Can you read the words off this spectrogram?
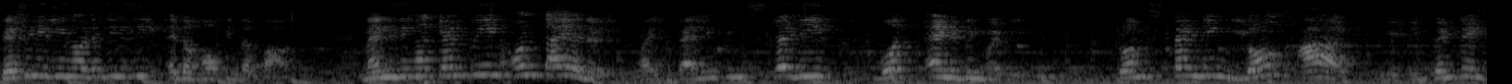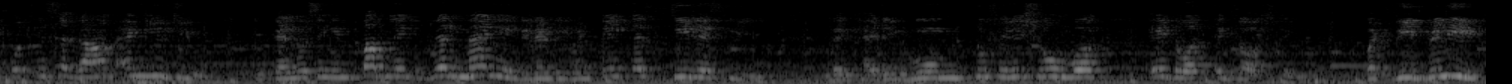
definitely not as easy as a walk in the park. Managing a campaign on tire dust while balancing studies was anything but easy. From spending long hours creating content for Instagram and YouTube to canvassing in public where many didn't even take us seriously then heading home to finish homework, it was exhausting. But we believe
